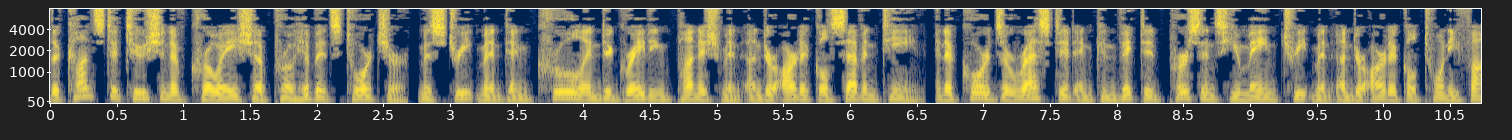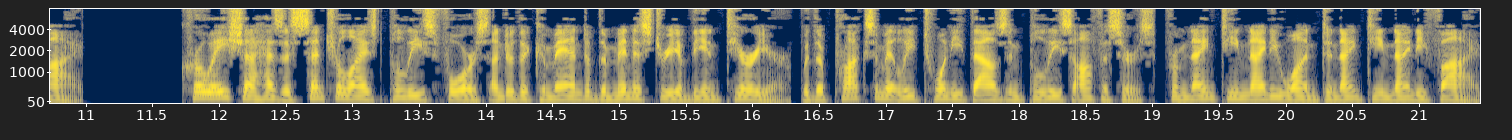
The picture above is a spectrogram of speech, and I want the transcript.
The Constitution of Croatia prohibits torture, mistreatment and cruel and degrading punishment under Article 17, and accords arrested and convicted persons humane treatment under Article 25. Croatia has a centralized police force under the command of the Ministry of the Interior, with approximately 20,000 police officers. From 1991 to 1995,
